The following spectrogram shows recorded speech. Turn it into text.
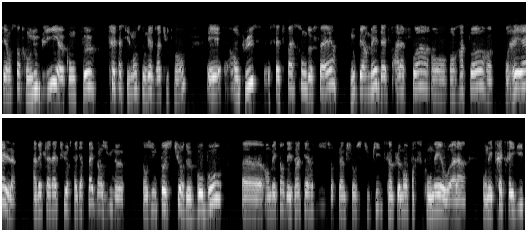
fait en sorte qu'on oublie qu'on peut très facilement se nourrir gratuitement. Et en plus, cette façon de faire nous permet d'être à la fois en, rapport réel avec la nature, c'est-à-dire pas être dans une dans une posture de bobo euh, en mettant des interdits sur plein de choses stupides simplement parce qu'on est au, à la, on est très très vite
